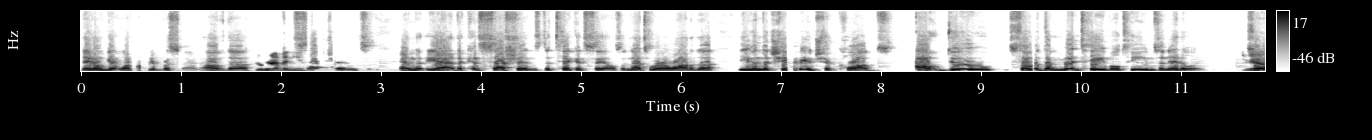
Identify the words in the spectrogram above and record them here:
They don't get one hundred percent of the, the revenue concessions and the, yeah, the concessions, the ticket sales, and that's where a lot of the even the championship clubs outdo some of the mid-table teams in Italy. Yep. So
